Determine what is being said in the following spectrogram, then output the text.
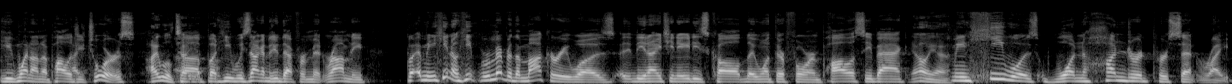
he went on apology tours. I will tell uh, you. but he was not going to do that for Mitt Romney. But I mean, you know, he remember the mockery was uh, the 1980s called. They want their foreign policy back. Oh, yeah. I mean, he was 100 percent right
